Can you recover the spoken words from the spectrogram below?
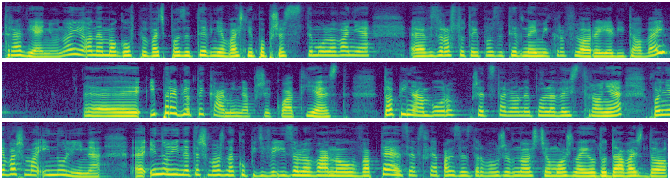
trawieniu. No i one mogą wpływać pozytywnie właśnie poprzez stymulowanie wzrostu tej pozytywnej mikroflory jelitowej. I prebiotykami na przykład jest topinambur przedstawiony po lewej stronie, ponieważ ma inulinę. E, inulinę też można kupić wyizolowaną w aptece, w sklepach ze zdrową żywnością, można ją dodawać do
